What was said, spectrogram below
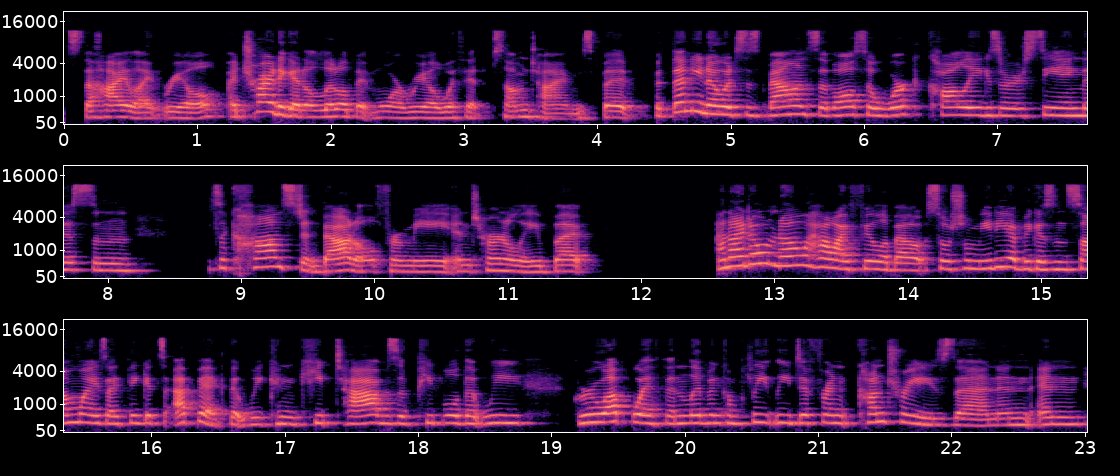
It's the highlight reel. I try to get a little bit more real with it sometimes but but then you know it's this balance of also work colleagues are seeing this and it's a constant battle for me internally. But and I don't know how I feel about social media because, in some ways, I think it's epic that we can keep tabs of people that we grew up with and live in completely different countries then. And, and,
